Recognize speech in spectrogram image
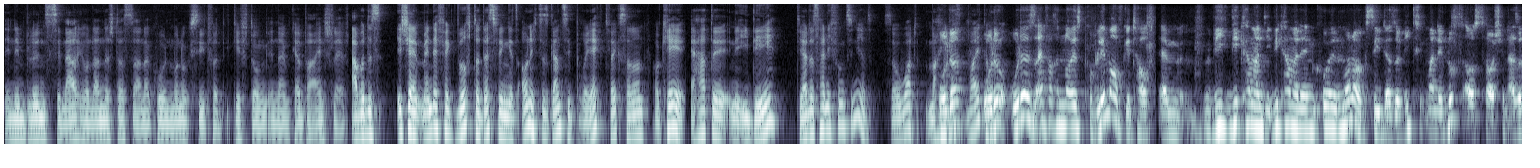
äh, in dem blöden Szenario landest, dass du an einer Kohlenmonoxidvergiftung in deinem Camper einschläfst. Aber das ist ja im Endeffekt, wirft er deswegen jetzt auch nicht das ganze Projekt weg, sondern okay, er hatte eine Idee, die hat das halt nicht funktioniert. So what? Mach oder, weiter. Oder, oder ist einfach ein neues Problem aufgetaucht. Ähm, wie, wie, kann man die, wie kann man den Kohlenmonoxid, also wie kriegt man den Luftaustausch hin? Also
